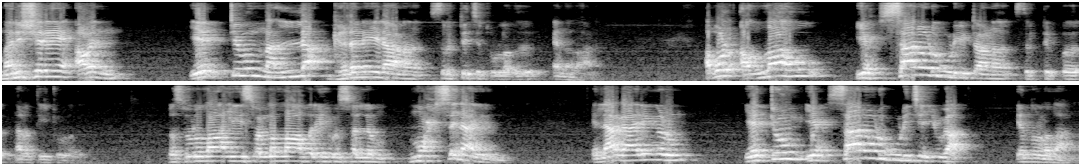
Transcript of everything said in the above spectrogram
മനുഷ്യനെ അവൻ ഏറ്റവും നല്ല ഘടനയിലാണ് സൃഷ്ടിച്ചിട്ടുള്ളത് എന്നതാണ്. അപ്പോൾ അള്ളാഹു യഹ്സാനോട് കൂടിയിട്ടാണ് സൃഷ്ടിപ്പ് നടത്തിയിട്ടുള്ളത്. റസൂലുള്ളാഹി സ്വല്ലല്ലാഹു അലൈഹി വസല്ലം എല്ലാ കാര്യങ്ങളും ഏറ്റവും യഹ്സാനോട് കൂടി ചെയ്യുക എന്നുള്ളതാണ്.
